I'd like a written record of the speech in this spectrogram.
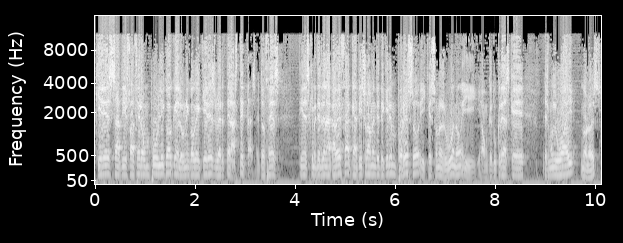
quieres satisfacer a un público que lo único que quiere es verte las tetas. Entonces tienes que meterte en la cabeza que a ti solamente te quieren por eso y que eso no es bueno. Y aunque tú creas que es muy guay, no lo es.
